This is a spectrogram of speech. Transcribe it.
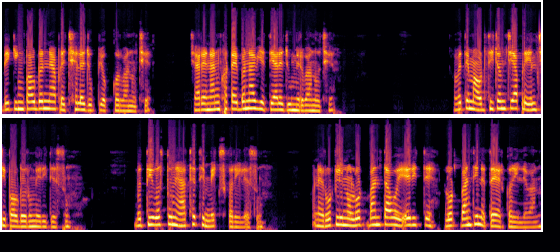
બેકિંગ પાવડરને આપણે છેલ્લે જ ઉપયોગ કરવાનો છે. જ્યારે નાનખટાઈ બનાવીએ ત્યારે જ ઉમેરવાનો છે. હવે તેમાં અડધી ચમચી આપણે એલચી પાવડર ઉમેરી દેશું. બધી વસ્તુને હાથેથી મિક્સ કરી લેશું. અને રોટલીનો લોટ બાંધતા હોય એ રીતે લોટ બાંધીને તૈયાર કરી લેવાનો.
